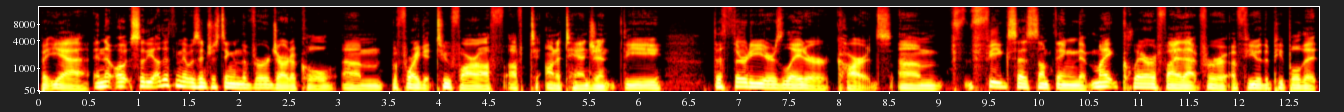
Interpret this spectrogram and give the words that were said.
but yeah, and the, oh, so the other thing that was interesting in the Verge article, um, before I get too far off off t- on a tangent, the the 30 years later cards. Um, Feig says something that might clarify that for a few of the people that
